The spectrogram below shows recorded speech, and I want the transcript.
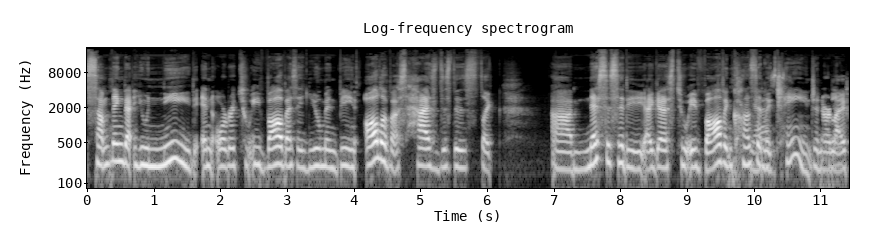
something that you need in order to evolve as a human being. All of us has this this like um, necessity, I guess, to evolve and constantly Yes. change in our life.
